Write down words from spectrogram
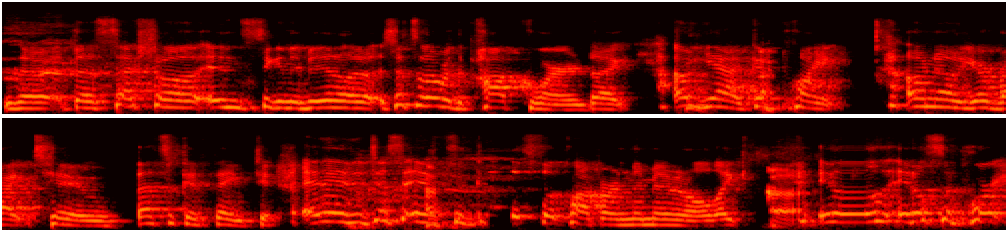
the the sexual instinct in the middle sits over the popcorn, like, "Oh yeah, good point. Oh no, you're right too. That's a good thing too." And it just it's a flip flopper in the middle, like uh. it'll it'll support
